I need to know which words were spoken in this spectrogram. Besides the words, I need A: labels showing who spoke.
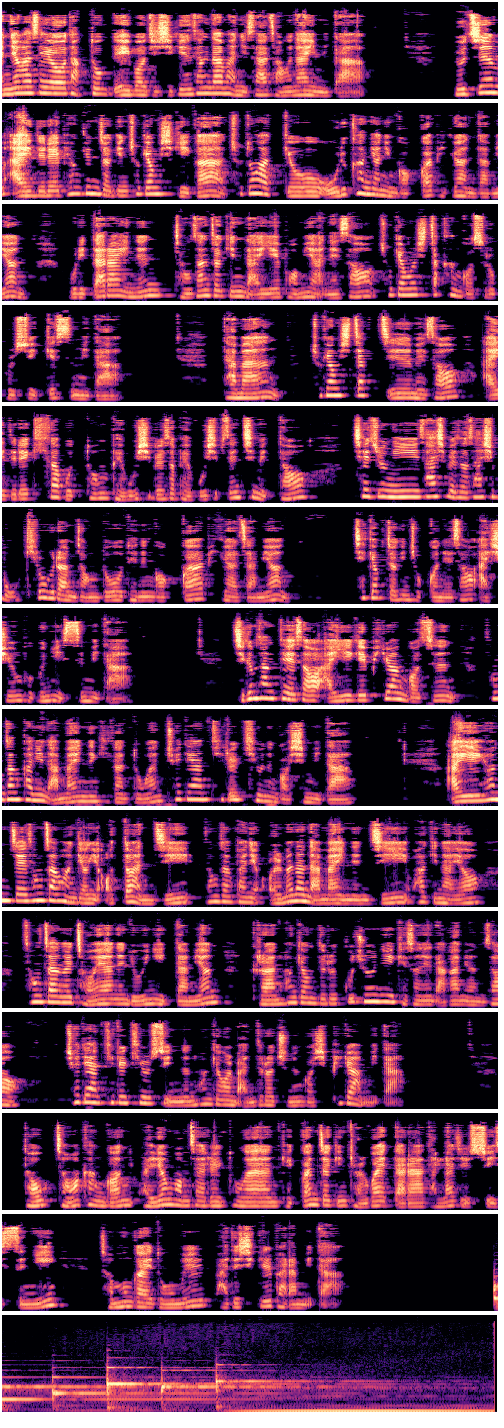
A: 안녕하세요. 닥톡 네이버 지식인 상담 한의사 정은아입니다. 요즘 아이들의 평균적인 초경 시기가 초등학교 5, 6학년인 것과 비교한다면 우리 딸아이는 정상적인 나이의 범위 안에서 초경을 시작한 것으로 볼 수 있겠습니다. 다만 초경 시작쯤에서 아이들의 키가 보통 150에서 150cm, 체중이 40에서 45kg 정도 되는 것과 비교하자면 체격적인 조건에서 아쉬운 부분이 있습니다. 지금 상태에서 아이에게 필요한 것은 성장판이 남아있는 기간 동안 최대한 키를 키우는 것입니다. 아이의 현재 성장 환경이 어떠한지, 성장판이 얼마나 남아있는지 확인하여 성장을 저해하는 요인이 있다면 그러한 환경들을 꾸준히 개선해 나가면서 최대한 키를 키울 수 있는 환경을 만들어주는 것이 필요합니다. 더욱 정확한 건 관련 검사를 통한 객관적인 결과에 따라 달라질 수 있으니 전문가의 도움을 받으시길 바랍니다.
